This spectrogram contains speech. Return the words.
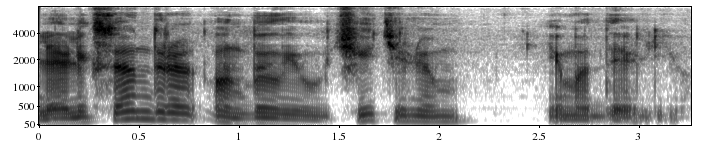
Для Александра он был и учителем, и моделью.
